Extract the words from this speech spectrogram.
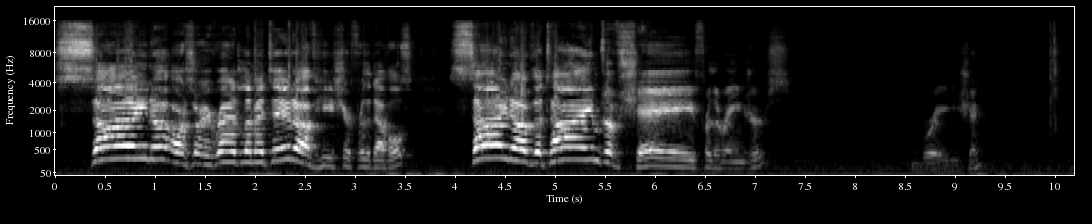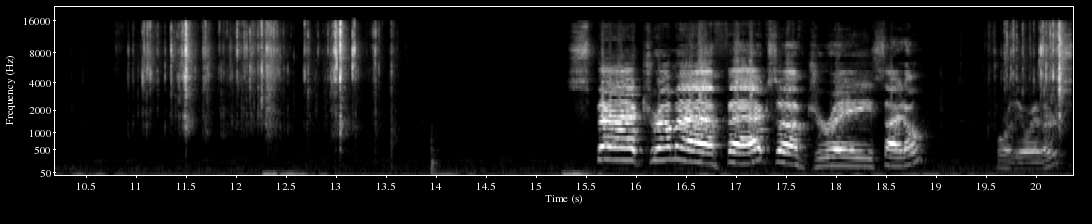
Sign of, or sorry, Red Limited of Hischier for the Devils. Sign of the Times of Skjei for the Rangers. Brady Skjei. Spectrum FX of Draisaitl for the Oilers.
